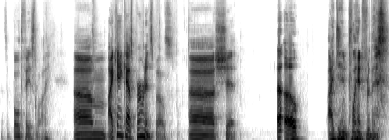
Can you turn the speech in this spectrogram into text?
That's a bold-faced lie. Um, I can't cast permanent spells. Uh, shit. Uh oh. I didn't plan for this.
